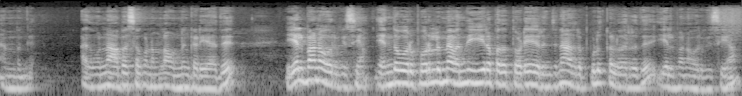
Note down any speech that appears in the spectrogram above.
நம்புங்க. அது ஒன்றும் அபசகுணம்லாம் ஒன்றும் கிடையாது. இயல்பான ஒரு விஷயம். எந்த ஒரு பொருளுமே வந்து ஈரப்பதத்தோடையே இருந்துச்சுன்னா அதில் புழுக்கள் வர்றது இயல்பான ஒரு விஷயம்.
